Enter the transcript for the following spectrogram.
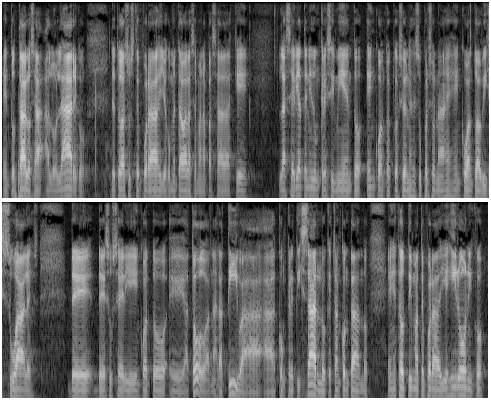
en total, o sea, a lo largo de todas sus temporadas, y yo comentaba la semana pasada que la serie ha tenido un crecimiento en cuanto a actuaciones de sus personajes, en cuanto a visuales de, de su serie en cuanto eh, a todo, a narrativa, a concretizar lo que están contando en esta última temporada. Y es irónico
